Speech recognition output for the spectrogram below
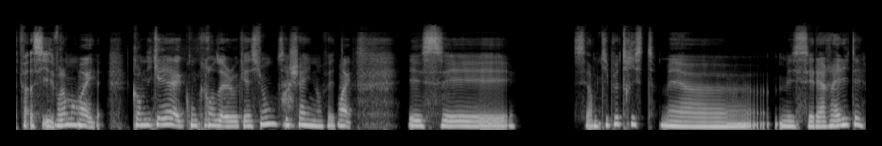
Enfin, c'est vraiment. Ouais. Quand Michael a la concurrence de la location, c'est. Shine en fait. Ouais. Et c'est c'est un petit peu triste, mais, euh, mais c'est la réalité.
